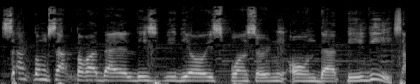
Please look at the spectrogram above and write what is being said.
Saktong-sakto ka dahil this video is sponsor ni Own.tv. Sa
